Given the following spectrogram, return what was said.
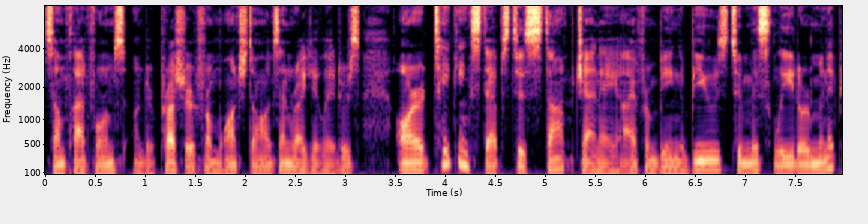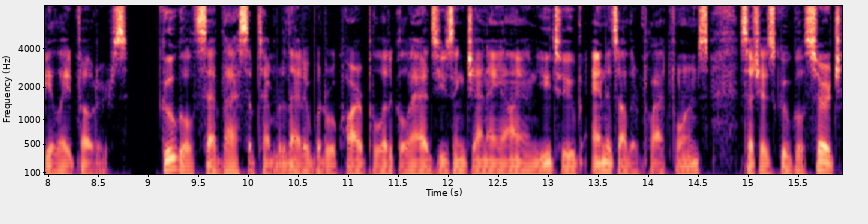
some platforms, under pressure from watchdogs and regulators, are taking steps to stop Gen AI from being abused to mislead or manipulate voters. Google said last September that it would require political ads using Gen AI on YouTube and its other platforms, such as Google Search,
